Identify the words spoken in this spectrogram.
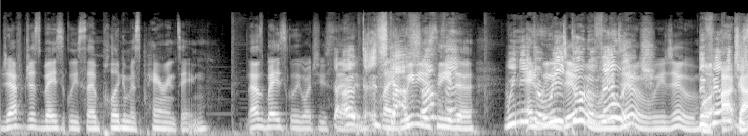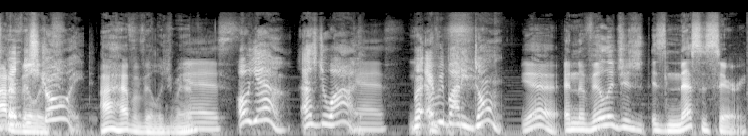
Geoff just basically said polygamous parenting. That's basically what you said. Uh, it's like got we just need to We need to we redo do, the village. We do. We do. The Well, I village has got a been village. destroyed. I have a village, man. yes. Oh yeah, as do I. Yes. But everybody don't. Yeah, and the village is, is necessary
